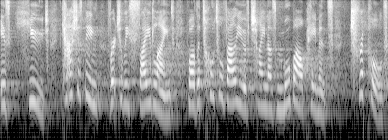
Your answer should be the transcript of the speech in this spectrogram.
is huge. Cash is being virtually sidelined while the total value of China's mobile payments tripled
